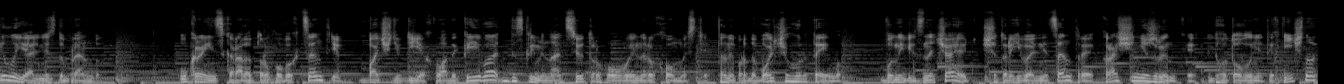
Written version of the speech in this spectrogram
і лояльність до бренду. Українська рада торгових центрів бачить в діях влади Києва дискримінацію торгової нерухомості та непродовольчого ретейлу. Вони відзначають, що торгівельні центри кращі ніж ринки, підготовлені технічно,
